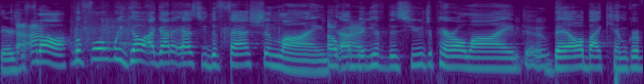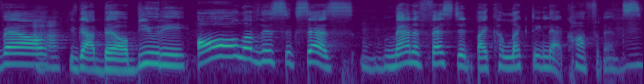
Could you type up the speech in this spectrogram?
There's your Uh-uh. flaw. Before we go, I gotta ask you the fashion line. I Okay. mean, you have this huge apparel line, We do. Belle by Kim Gravel. Uh-huh. You've got Belle Beauty. All of this success Mm-hmm. manifested by collecting that confidence.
